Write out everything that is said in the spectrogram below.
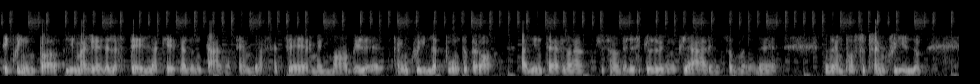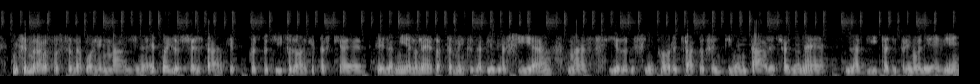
e quindi un po' l'immagine della stella che da lontano sembra ferma, immobile, tranquilla appunto, però all'interno ci sono delle esplosioni nucleari, insomma non è, non è un posto tranquillo mi sembrava fosse una buona immagine. E poi l'ho scelta anche questo titolo anche perché la mia non è esattamente una biografia ma io l'ho definito un ritratto sentimentale cioè non è la vita di Primo Levi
